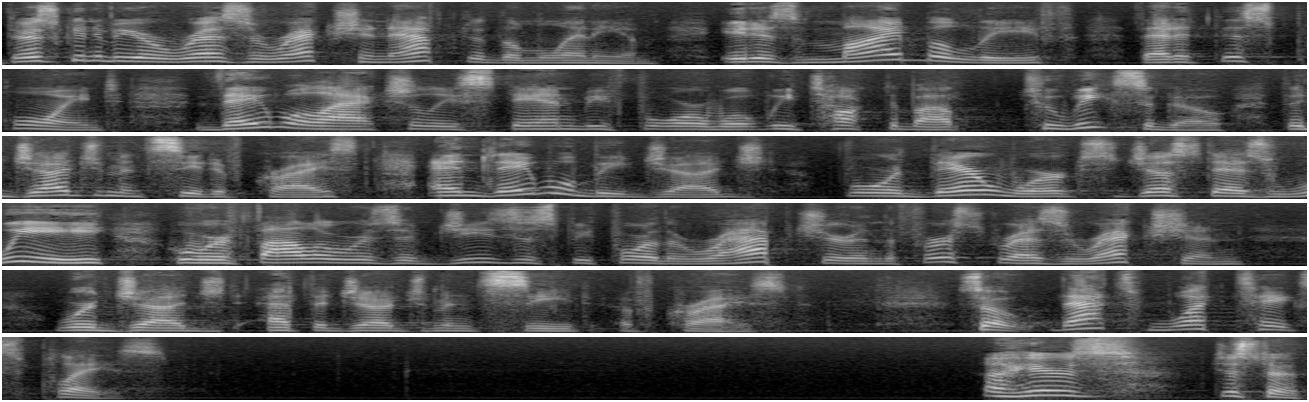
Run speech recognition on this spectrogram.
there's going to be a resurrection after the millennium. It is my belief that at this point, they will actually stand before what we talked about two weeks ago the judgment seat of Christ, and they will be judged for their works, just as we, who were followers of Jesus before the rapture and the first resurrection, were judged at the judgment seat of Christ. So that's what takes place. Now, here's just a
